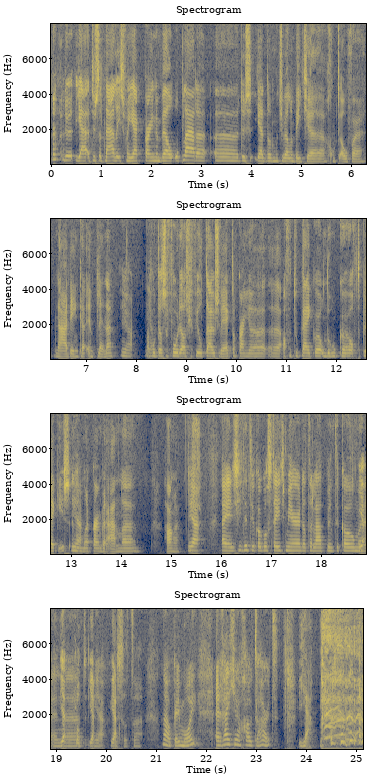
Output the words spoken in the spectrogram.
De, ja, dus dat nadeel is van ja, kan je hem wel opladen? Dus ja, dan moet je wel een beetje goed over nadenken en plannen. Ja. Maar ja, goed, dat is een voordeel als je veel thuis werkt. Dan kan je eh, af en toe kijken om de hoek of de plek is. En Ja. dan eh, kan je hem eraan eh, hangen. Dus, Ja, nou, je ziet natuurlijk ook wel steeds meer dat er laadpunten komen. Ja, en, ja, klopt. Ja, ja. Dus dat, nou, oké, mooi. En rijd je nou gauw te hard? ja.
